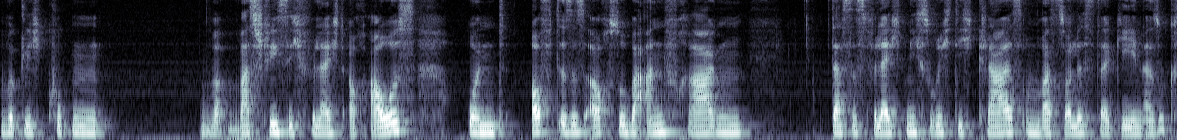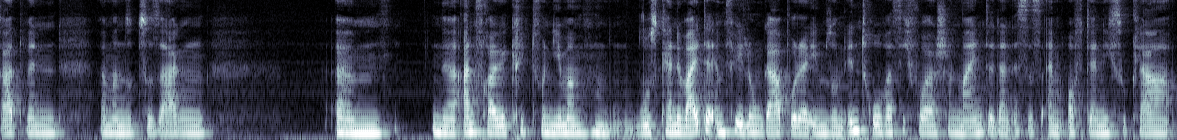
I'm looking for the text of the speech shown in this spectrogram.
wirklich gucken, was schließe ich vielleicht auch aus. Und oft ist es auch so bei Anfragen, dass es vielleicht nicht so richtig klar ist, um was soll es da gehen. Also gerade wenn, wenn man sozusagen ähm, eine Anfrage kriegt von jemandem, wo es keine Weiterempfehlung gab oder eben so ein Intro, was ich vorher schon meinte, dann ist es einem oft ja nicht so klar,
